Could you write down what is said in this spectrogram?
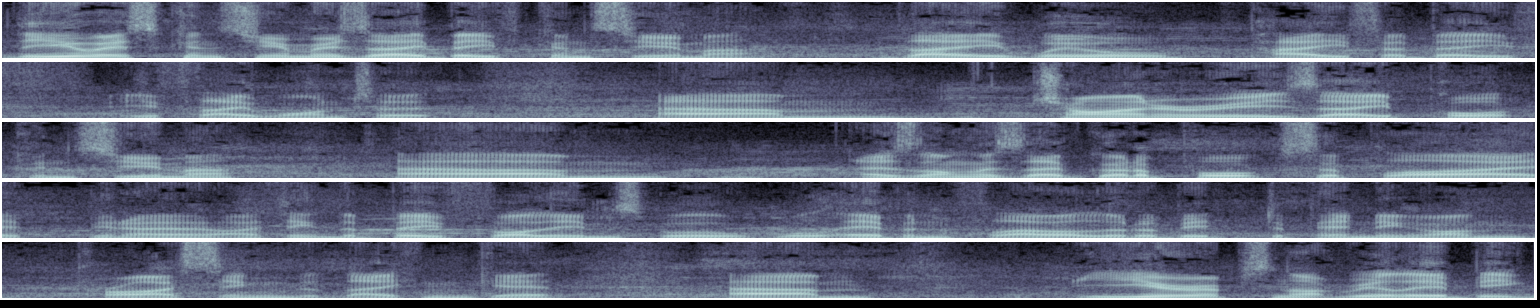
the US consumer is a beef consumer. They will pay for beef if they want it. Um, China is a pork consumer. Um, as long as they've got a pork supply, you know, I think the beef volumes will, will ebb and flow a little bit depending on pricing that they can get. Um, Europe's not really a big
